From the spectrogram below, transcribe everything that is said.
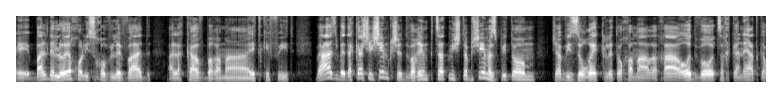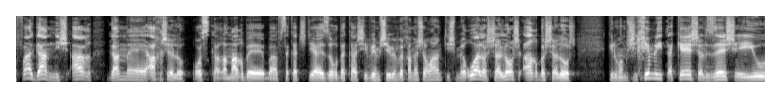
אה, בלדה לא יכול לסחוב לבד על הקו ברמה ההתקפית, ואז בדקה 60 כשדברים קצת משתבשים, אז פתאום צ'אבי זורק לתוך המערכה עוד ועוד שחקני התקפה, גם נשאר, גם אה, אח שלו, אוסקר, אמר בהפסקת שתייה אזור דקה 70-75, אמר להם תשמרו על ה-3-4-3. כאילו ממשיכים להתעקש על זה שיהיו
